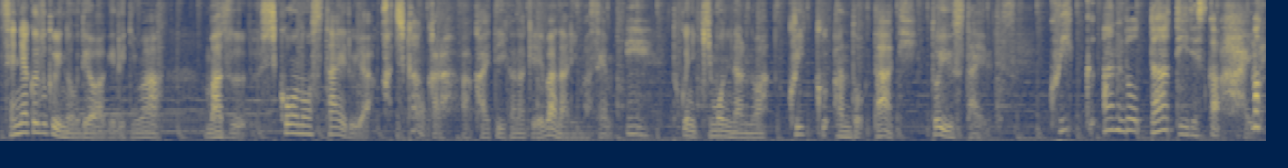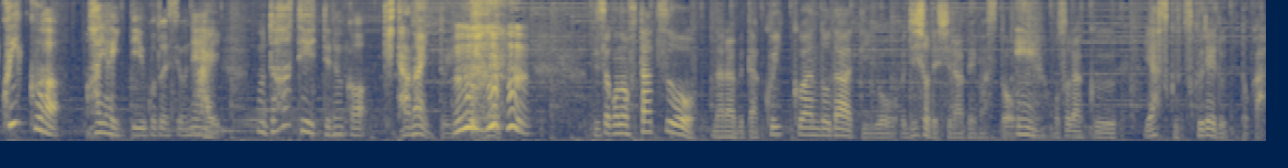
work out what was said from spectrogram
戦略作りの腕を上げるにはまず思考のスタイルや価値観から変えていかなければなりません、ええ、特に肝になるのはクイックダーティーというスタイルですクイックダーティーですか、はいまあ、クイックは早いっていうことですよね、はい、もうダーティーってなんか。汚いという、ね、実はこの2つを並べたクイックダーティーを辞書で調べますと、ええ、おそらく安く作れるとか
